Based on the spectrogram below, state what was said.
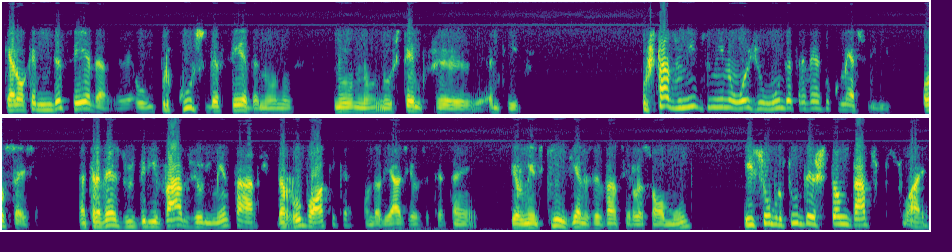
que era o caminho da seda, o percurso da seda no, no, no, nos tempos uh, antigos. Os Estados Unidos dominam hoje o mundo através do comércio livre, ou seja, através dos derivados alimentares, da robótica, onde aliás eles até têm pelo menos 15 anos de avanço em relação ao mundo, e, sobretudo, da gestão de dados pessoais.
